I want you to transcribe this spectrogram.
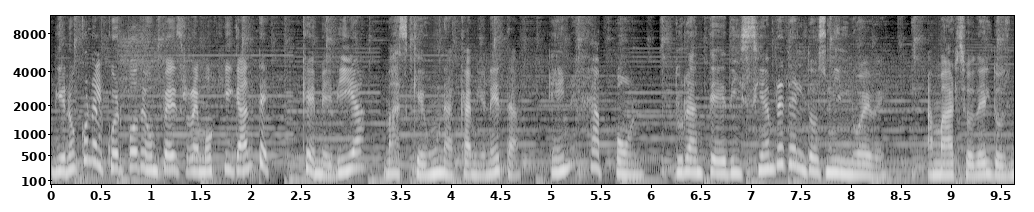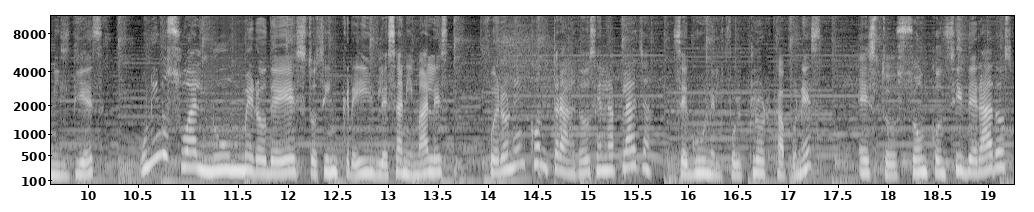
vieron con el cuerpo de un pez remo gigante que medía más que una camioneta. En Japón, durante diciembre del 2009 a marzo del 2010, un inusual número de estos increíbles animales fueron encontrados en la playa. Según el folclore japonés, estos son considerados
